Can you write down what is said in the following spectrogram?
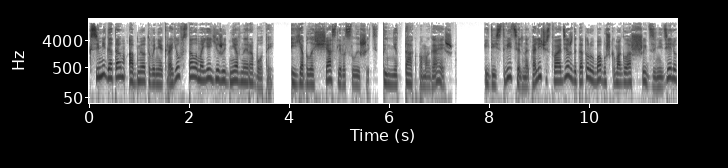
К семи годам обметывание краев стало моей ежедневной работой, и я была счастлива слышать «ты мне так помогаешь». И действительно, количество одежды, которую бабушка могла сшить за неделю,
